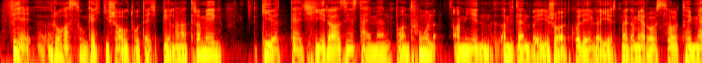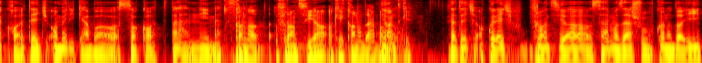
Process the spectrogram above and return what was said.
Figyelj, rohasszunk egy kis autót egy pillanatra még. Kijött egy hír az installment.hu-n, ami, amit Lendvai Zsolt kolléga írt meg, ami arról szólt, hogy meghalt egy Amerikába szakadt, talán német. Kanad, francia, aki Kanadába ja, ment ki. Tehát egy, akkor egy francia származású kanadai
